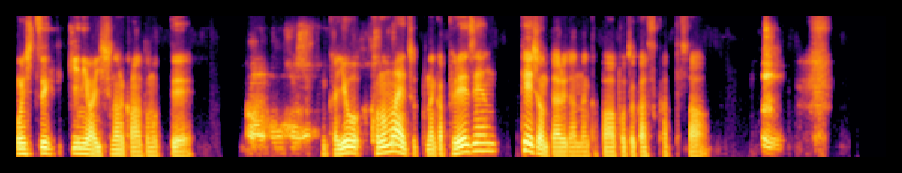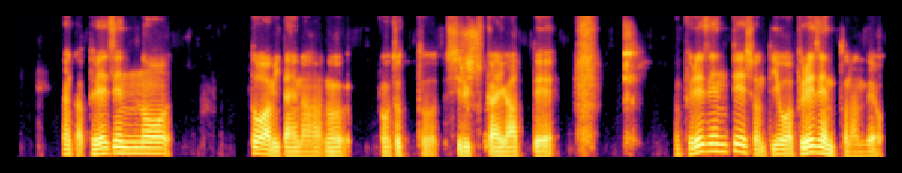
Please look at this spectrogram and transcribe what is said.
本質的には一緒なのかなと思って、なんかよう、この前ちょっとなんかプレゼンテーションってあるじゃん、なんかパワポとか使ってさ、うん。なんかプレゼンのとはみたいなのをちょっと知る機会があって、プレゼンテーションって要はプレゼントなんだよ。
